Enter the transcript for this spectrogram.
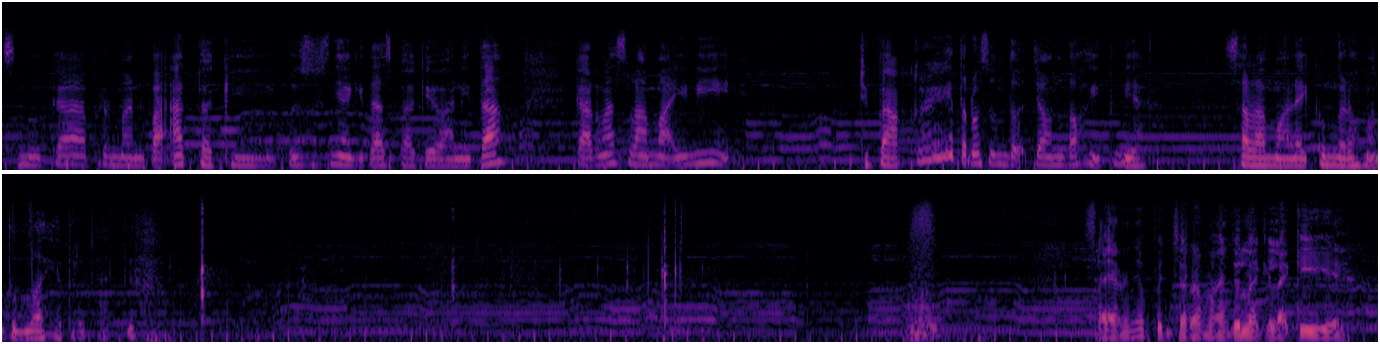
semoga bermanfaat bagi khususnya kita sebagai wanita karena selama ini dipakai terus untuk contoh itu ya. Assalamualaikum warahmatullahi wabarakatuh. Sayangnya penceramah itu laki-laki ya.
